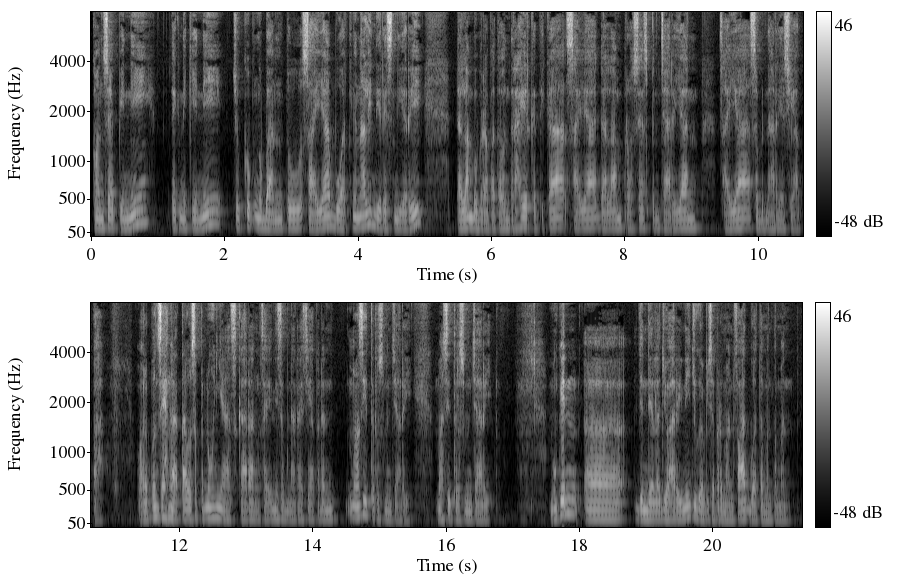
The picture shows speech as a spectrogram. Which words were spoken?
konsep ini, teknik ini cukup ngebantu saya buat ngenalin diri sendiri dalam beberapa tahun terakhir ketika saya dalam proses pencarian saya sebenarnya siapa. Walaupun saya nggak tahu sepenuhnya sekarang saya ini sebenarnya siapa dan masih terus mencari, masih terus mencari. Mungkin uh, jendela johari ini juga bisa bermanfaat buat teman-teman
